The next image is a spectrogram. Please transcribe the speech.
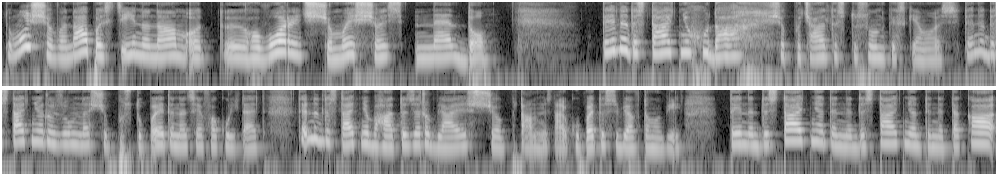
Тому що вона постійно нам от, е, говорить, що ми щось не до. Ти недостатньо худа, щоб почати стосунки з кимось. Ти недостатньо розумна, щоб поступити на цей факультет. Ти недостатньо багато заробляєш, щоб там, не знаю, купити собі автомобіль. Ти недостатньо, ти недостатньо, ти не така.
